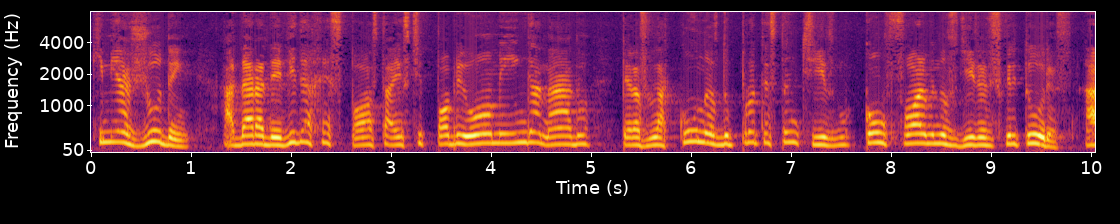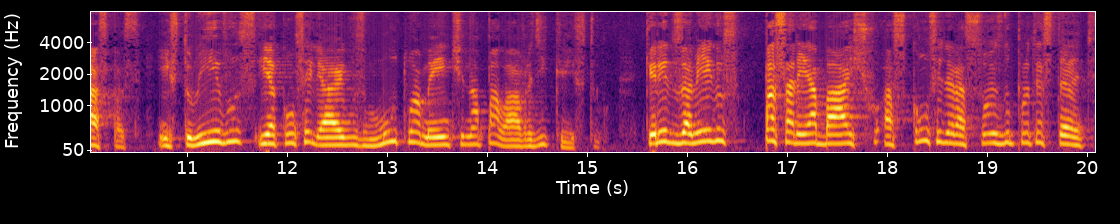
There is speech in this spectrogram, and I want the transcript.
que me ajudem a dar a devida resposta a este pobre homem enganado pelas lacunas do protestantismo, conforme nos diz as Escrituras. Aspas, Instruí-vos e aconselhai-vos mutuamente na palavra de Cristo. Queridos amigos, passarei abaixo as considerações do protestante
